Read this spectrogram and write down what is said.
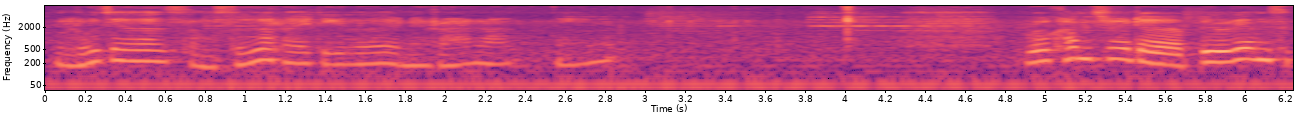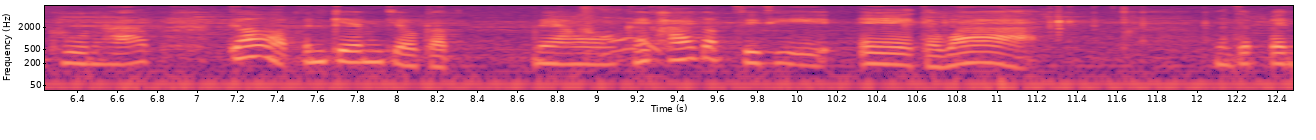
ไม่รู้จะสั่งซื้ออะไรดีเลยในร้านนี้ Welcome to the Billion School ครับ ก็เป็นเกมเกี่ยวกับแนวคล้ายๆกับ GTA แต่ว่ามันจะเป็น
